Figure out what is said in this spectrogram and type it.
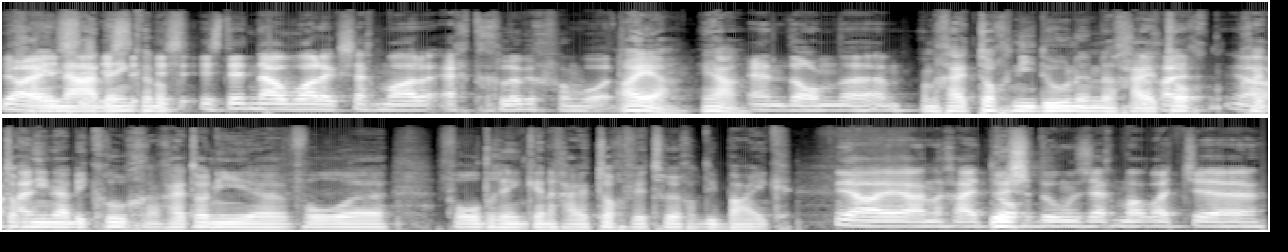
ja, ga je is, nadenken Is, is, is dit nou waar ik zeg maar echt gelukkig van word? oh ja, ja. En dan, eh, Dan ga je het toch niet doen en dan ga je, Dan ga je- toch, ja, ga je toch ga je- niet naar die kroeg. Dan ga je toch niet vol, vol drinken en dan ga je toch weer terug op die bike. ja, ja, en dan ga je Dus- toch doen zeg maar wat je,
